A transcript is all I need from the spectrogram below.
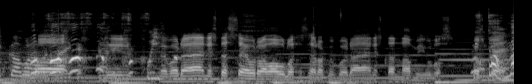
nappulaa. Niin me voidaan äänestää seuraava ulos ja seuraava me voidaan äänestää Nami ulos. Mitä? Mä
